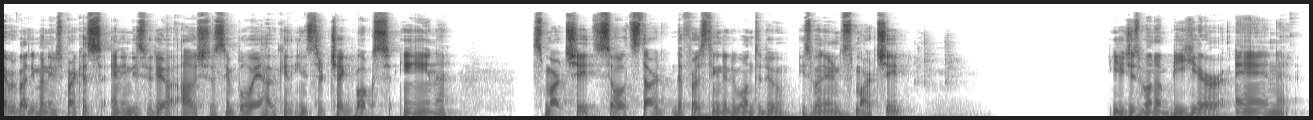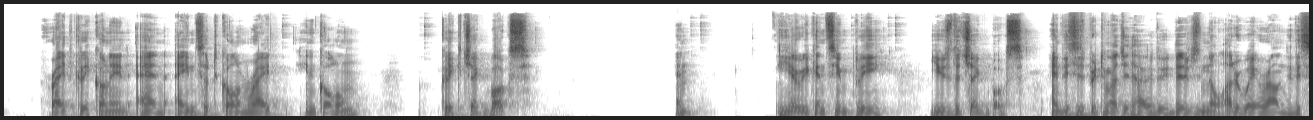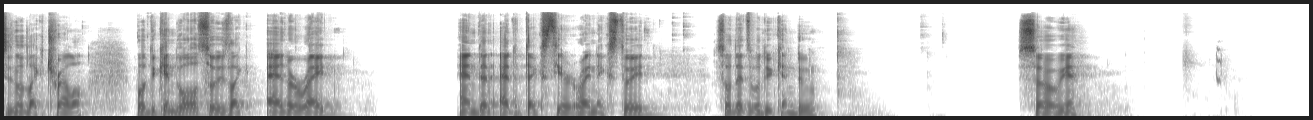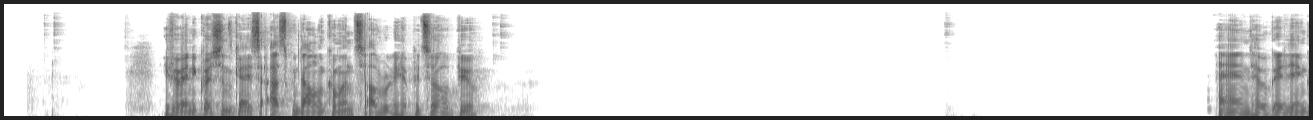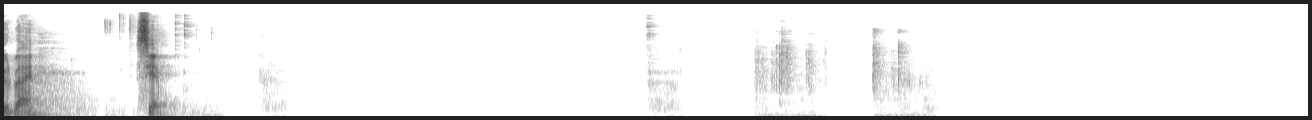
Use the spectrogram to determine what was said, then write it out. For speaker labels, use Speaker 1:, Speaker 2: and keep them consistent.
Speaker 1: Hey everybody, my name is Marcus and in this video I'll show a simple way how you can insert checkbox in Smartsheet. So let's start. The first thing that you want to do is when you're in Smartsheet, you just want to be here and right click on it and insert column right in column, click checkbox and here you can simply use the checkbox. And this is pretty much it how you do it. There's no other way around it. This is not like Trello. What you can do also is like add or write and then add the text here right next to it. So that's what you can do. So yeah. If you have any questions guys, ask me down in comments. I'll be really happy to help you. And have a great day and goodbye. See ya.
